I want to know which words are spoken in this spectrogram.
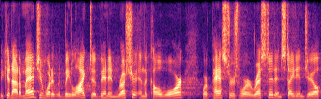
We could not imagine what it would be like to have been in Russia in the Cold War, where pastors were arrested and stayed in jail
